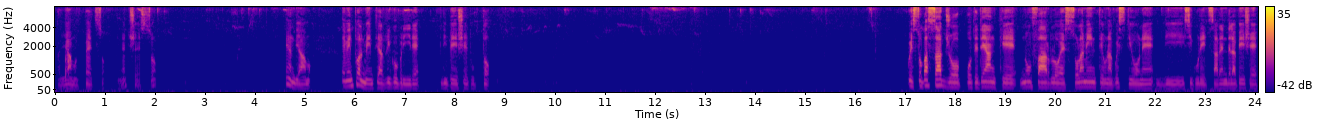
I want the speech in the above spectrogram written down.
Tagliamo il pezzo in eccesso e andiamo eventualmente a ricoprire di pesce tutto questo passaggio potete anche non farlo, è solamente una questione di sicurezza, rende la pece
